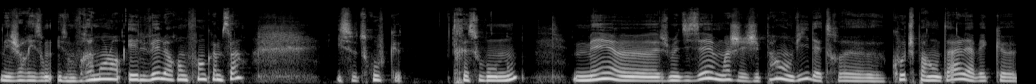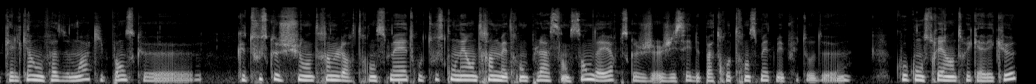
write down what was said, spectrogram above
mais genre ils ont ils ont vraiment élevé leur enfant comme ça. Il se trouve que très souvent non. Mais euh, je me disais, moi, j'ai pas envie d'être coach parental avec quelqu'un en face de moi qui pense que que tout ce que je suis en train de leur transmettre ou tout ce qu'on est en train de mettre en place ensemble d'ailleurs, parce que j'essaie de pas trop transmettre, mais plutôt de co-construire un truc avec eux.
